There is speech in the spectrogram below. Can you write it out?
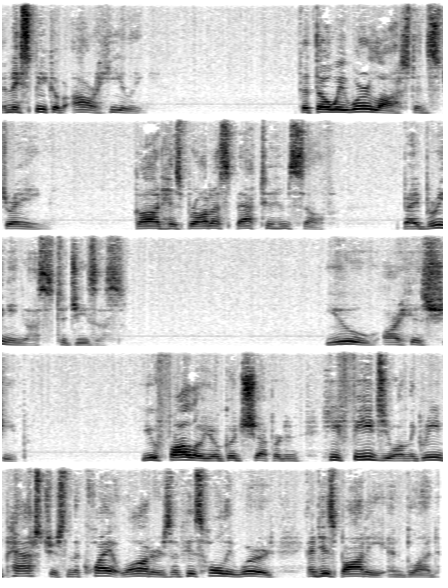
and they speak of our healing. That though we were lost and straying, God has brought us back to himself by bringing us to Jesus. You are his sheep. You follow your good shepherd, and he feeds you on the green pastures and the quiet waters of his holy word and his body and blood.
